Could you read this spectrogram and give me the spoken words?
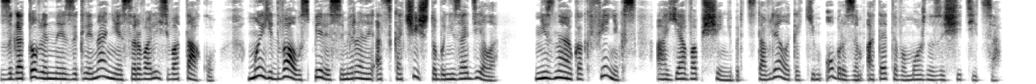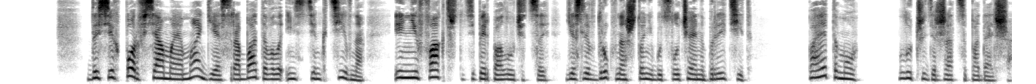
заготовленные заклинания сорвались в атаку. Мы едва успели с Амиреной отскочить, чтобы не задело. Не знаю, как Феникс, а я вообще не представляла, каким образом от этого можно защититься. До сих пор вся моя магия срабатывала инстинктивно, и не факт, что теперь получится, если вдруг в нас что-нибудь случайно прилетит. Поэтому лучше держаться подальше.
